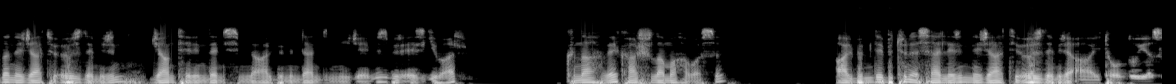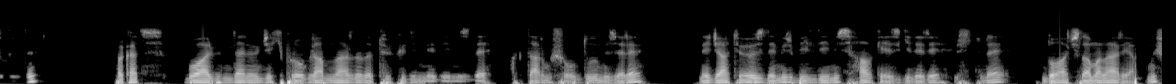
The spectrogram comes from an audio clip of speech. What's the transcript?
sırada Necati Özdemir'in Can Telinden isimli albümünden dinleyeceğimiz bir ezgi var. Kına ve Karşılama Havası. Albümde bütün eserlerin Necati Özdemir'e ait olduğu yazılıydı. Fakat bu albümden önceki programlarda da türkü dinlediğimizde aktarmış olduğum üzere Necati Özdemir bildiğimiz halk ezgileri üstüne doğaçlamalar yapmış.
